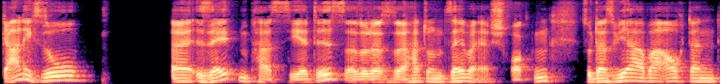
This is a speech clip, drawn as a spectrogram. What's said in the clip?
gar nicht so äh, selten passiert ist. Also das hat uns selber erschrocken, so dass wir aber auch dann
